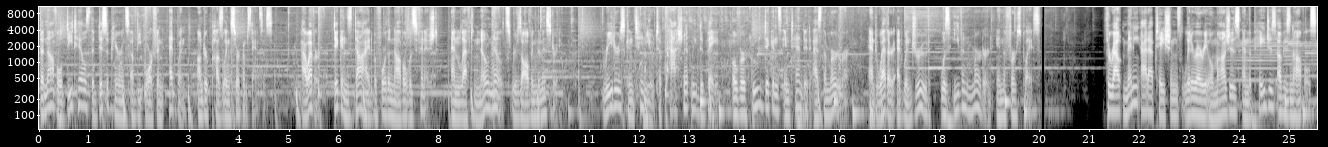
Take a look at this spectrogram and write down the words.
The novel details the disappearance of the orphan Edwin under puzzling circumstances. However, Dickens died before the novel was finished and left no notes resolving the mystery. Readers continue to passionately debate over who Dickens intended as the murderer and whether Edwin Drood was even murdered in the first place. Throughout many adaptations, literary homages, and the pages of his novels,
